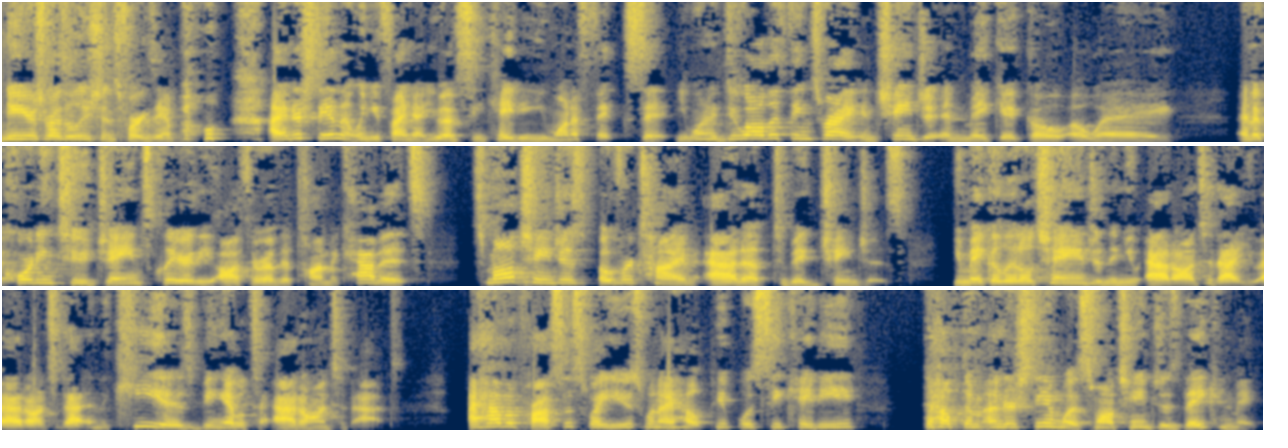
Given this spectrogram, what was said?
New Year's resolutions, for example. I understand that when you find out you have CKD, you want to fix it. You want to do all the things right and change it and make it go away. And according to James Clear, the author of Atomic Habits, small changes over time add up to big changes. You make a little change and then you add on to that, you add on to that. And the key is being able to add on to that. I have a process I use when I help people with CKD to help them understand what small changes they can make.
